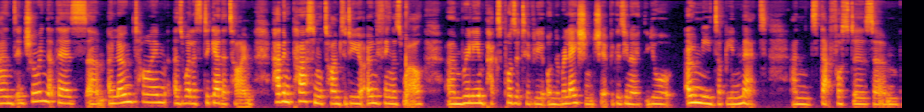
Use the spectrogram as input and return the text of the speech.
and ensuring that there's um, alone time as well as together time. Having personal time to do your own thing as well um, really impacts positively on the relationship because you know your own needs are being met, and that fosters um,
